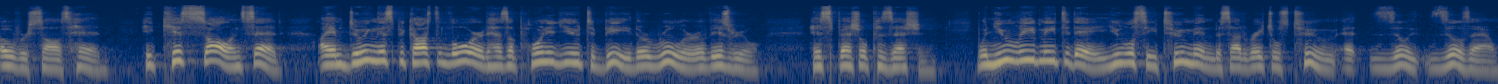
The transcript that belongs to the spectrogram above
over Saul's head. He kissed Saul and said, I am doing this because the Lord has appointed you to be the ruler of Israel, his special possession. When you leave me today, you will see two men beside Rachel's tomb at Zilzal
